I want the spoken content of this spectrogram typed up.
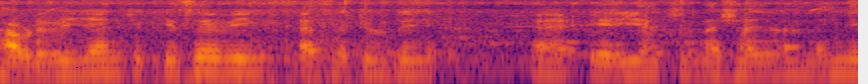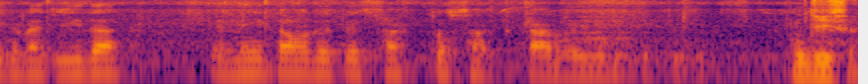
ਸਬ ਡਿਵੀਜ਼ਨ 'ਚ ਕਿਸੇ ਵੀ ਐਸਐਚਓ ਦੇ ਏਰੀਆ 'ਚ ਨਸ਼ਾ ਜਿਹੜਾ ਨਹੀਂ ਵਿਕਣਾ ਚਾਹੀਦਾ ਤੇ ਨਹੀਂ ਤਾਂ ਉਹਦੇ ਤੇ ਸਖਤ ਤੋਂ ਸਖਤ ਕਾਰਵਾਈ ਜਿਹੜੀ ਕੀਤੀ ਜਾਵੇ। ਜੀ ਸਰ।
